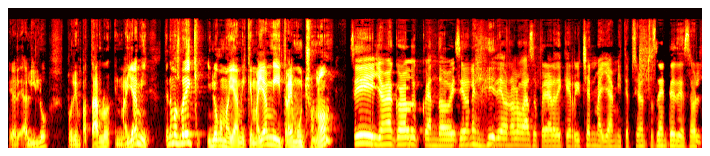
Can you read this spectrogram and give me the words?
al hilo, podría empatarlo en Miami. Tenemos break y luego Miami, que Miami trae mucho, ¿no? Sí, yo me acuerdo cuando hicieron el video, no lo voy a superar, de que Rich en Miami te pusieron tus lentes de sol.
